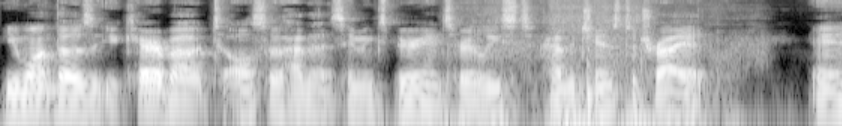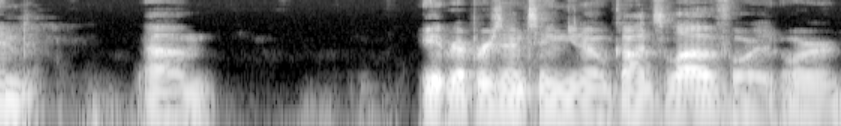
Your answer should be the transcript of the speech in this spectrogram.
you want those that you care about to also have that same experience or at least have the chance to try it. And um, it representing, you know, God's love or, or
